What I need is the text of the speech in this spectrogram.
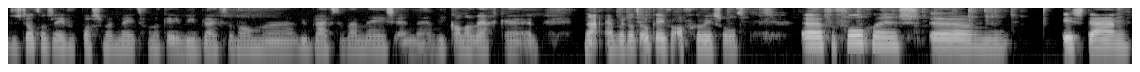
dus dat was even passen met meten van oké, wie blijft er dan, wie blijft er bij Mees en wie kan er werken. En, nou, hebben we dat ook even afgewisseld. vervolgens um, is Daan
